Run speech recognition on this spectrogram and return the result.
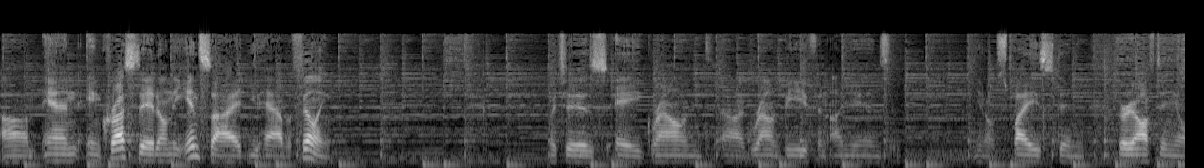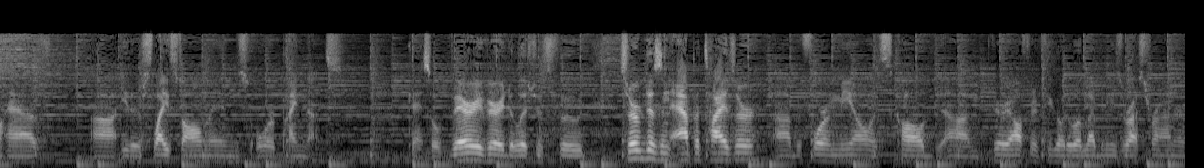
Um, and encrusted on the inside, you have a filling, which is a ground uh, ground beef and onions, you know, spiced, and very often you'll have uh, either sliced almonds or pine nuts. Okay, so very, very delicious food. Served as an appetizer uh, before a meal. It's called, um, very often if you go to a Lebanese restaurant or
